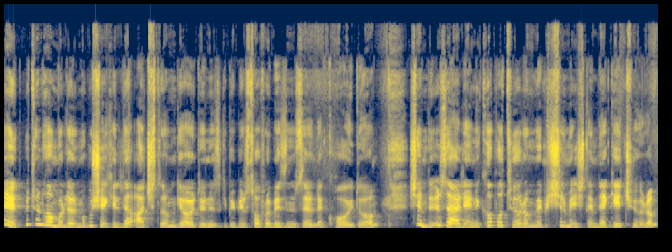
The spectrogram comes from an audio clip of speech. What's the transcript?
Evet bütün hamurlarımı bu şekilde açtım. Gördüğünüz gibi bir sofra bezinin üzerine koydum. Şimdi üzerlerini kapatıyorum ve pişirme işlemine geçiyorum.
